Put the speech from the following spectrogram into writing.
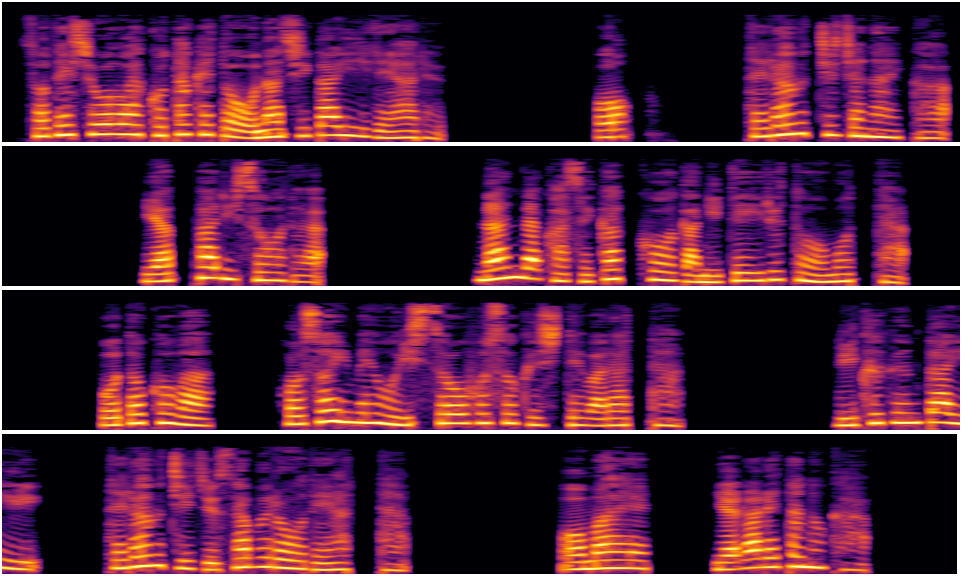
袖章は小竹と同じ体位である。お、寺内じゃないか。やっぱりそうだ。なんだか背格好が似ていると思った。男は、細い目を一層細くして笑った。陸軍隊員、寺内寿三郎であった。お前、やられたのか。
